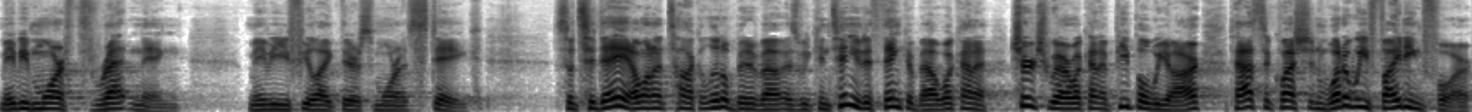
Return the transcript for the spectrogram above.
maybe more threatening. Maybe you feel like there's more at stake. So, today I want to talk a little bit about, as we continue to think about what kind of church we are, what kind of people we are, to ask the question, what are we fighting for?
